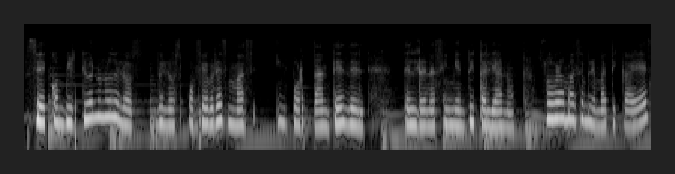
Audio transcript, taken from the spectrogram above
Se, convirtió en uno de los, de los orfebres más importantes del, del Renacimiento italiano. Su obra más emblemática es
